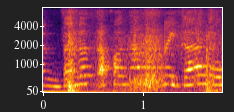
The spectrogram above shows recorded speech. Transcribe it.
Nagbalot ako ng regalo.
